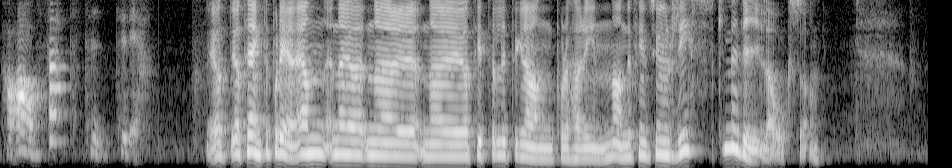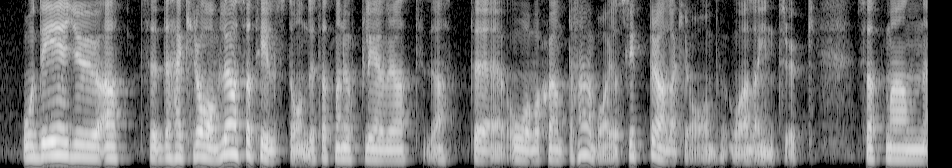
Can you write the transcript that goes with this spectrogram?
har avsatt tid till det. Jag, jag tänkte på det en, när, jag, när, när jag tittade lite grann på det här innan. Det finns ju en risk med vila också. Och det är ju att det här kravlösa tillståndet, att man upplever att, att eh, åh vad skönt det här var, jag slipper alla krav och alla intryck. Så att man,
